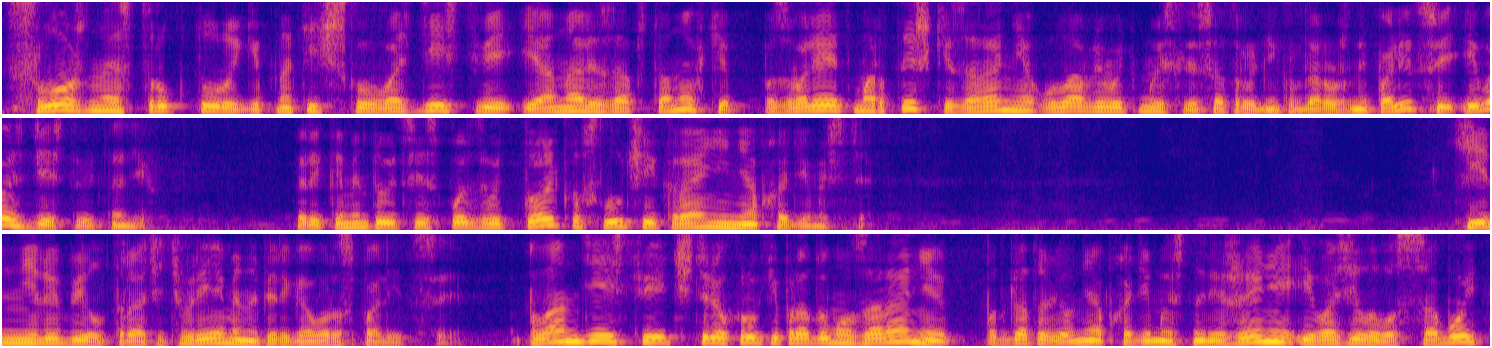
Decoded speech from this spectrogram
Сложная структура гипнотического воздействия и анализа обстановки позволяет мартышке заранее улавливать мысли сотрудников дорожной полиции и воздействовать на них рекомендуется использовать только в случае крайней необходимости. Кин не любил тратить время на переговоры с полицией. План действий четырехруки продумал заранее, подготовил необходимое снаряжение и возил его с собой,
